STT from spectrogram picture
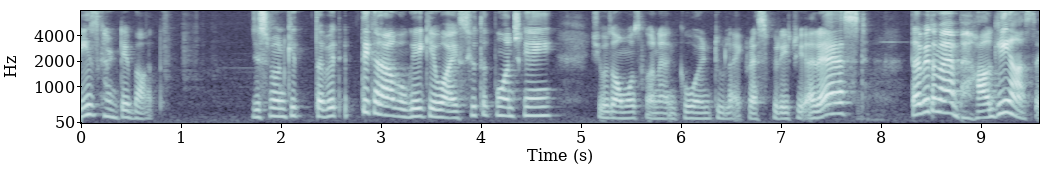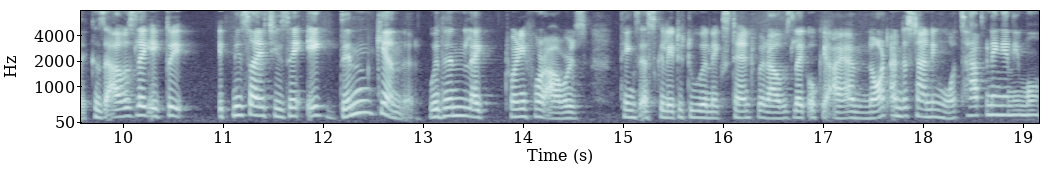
بیس گھنٹے بعد جس میں ان کی طبیعت اتنی خراب ہو گئی کہ وہ آئی سی یو تک پہنچ گئیں she was almost go into like respiratory arrest تبھی تو میں بھاگی یہاں سے آئی واز لائک ایک تو اتنی ساری چیزیں ایک دن کے اندر within like twenty four hours things escalated to an extent where I was like okay I'm not understanding what's happening anymore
